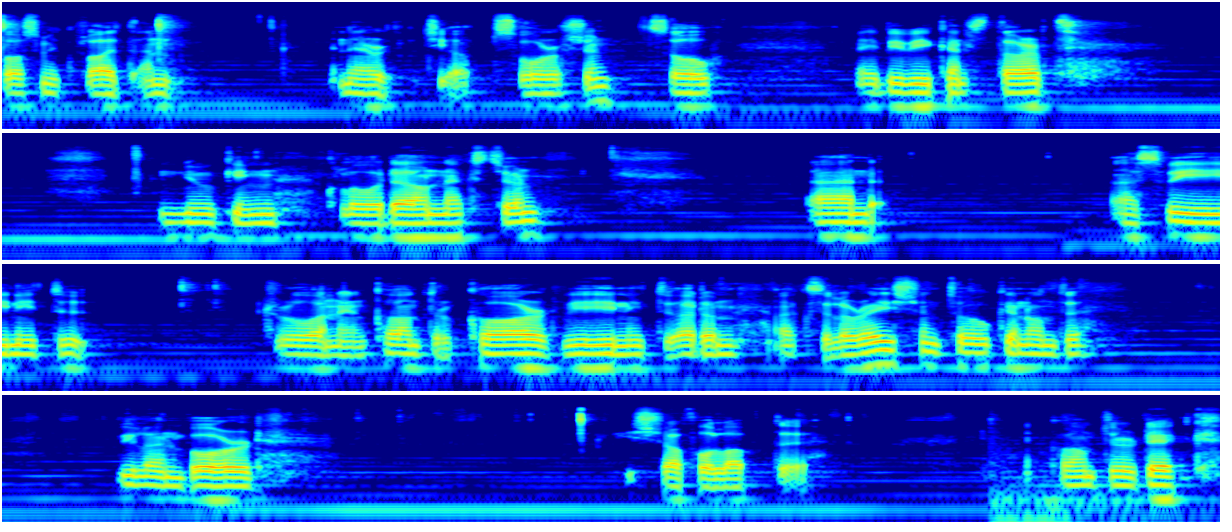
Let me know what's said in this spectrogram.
Cosmic Flight and Energy Absorption. So maybe we can start nuking Klaw down next turn. And as we need to draw an encounter card, we need to add an acceleration token on the villain board. We shuffle up the encounter deck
